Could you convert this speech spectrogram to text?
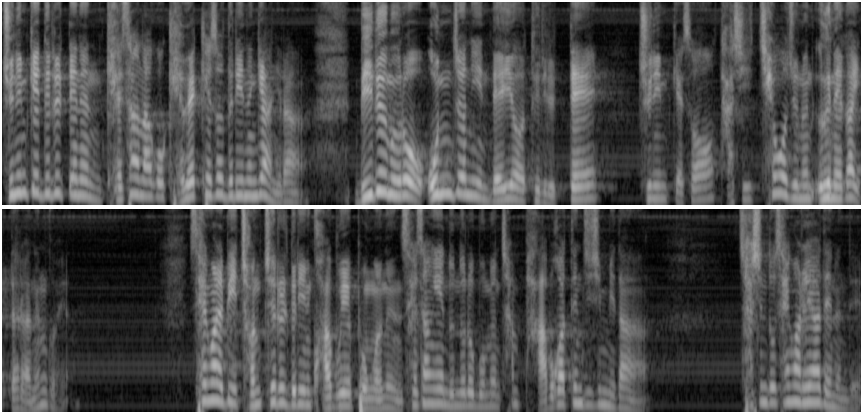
주님께 드릴 때는 계산하고 계획해서 드리는 게 아니라 믿음으로 온전히 내어 드릴 때 주님께서 다시 채워주는 은혜가 있다라는 거예요. 생활비 전체를 드린 과부의 봉헌은 세상의 눈으로 보면 참 바보 같은 짓입니다. 자신도 생활해야 되는데요.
